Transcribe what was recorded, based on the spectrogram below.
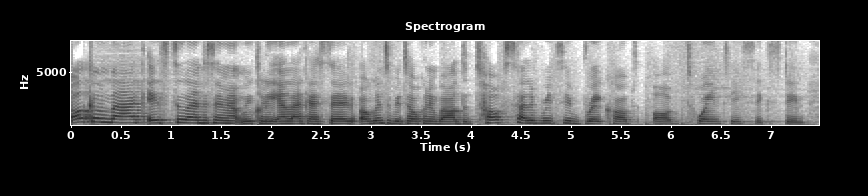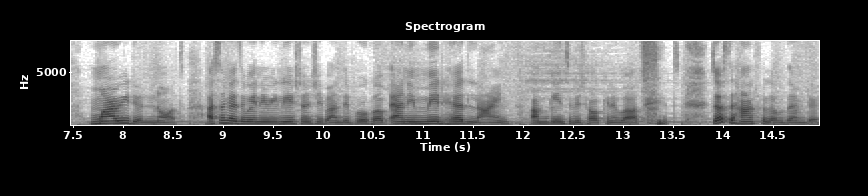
Welcome back, it's still Entertainment Weekly and like I said, we're going to be talking about the top celebrity breakups of 2016, married or not. As long as they were in a relationship and they broke up and it made headline, I'm going to be talking about it. Just a handful of them though.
